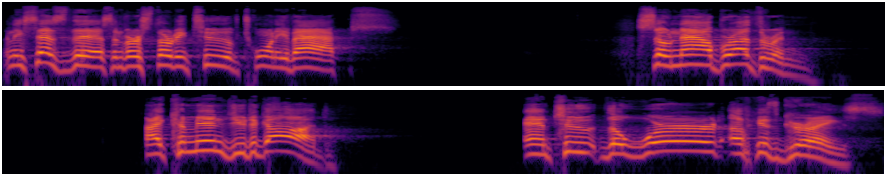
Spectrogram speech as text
And he says this in verse 32 of 20 of Acts. So now, brethren, I commend you to God and to the word of his grace,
